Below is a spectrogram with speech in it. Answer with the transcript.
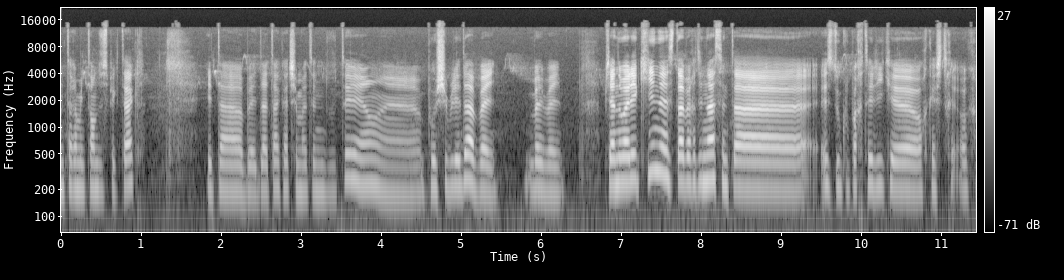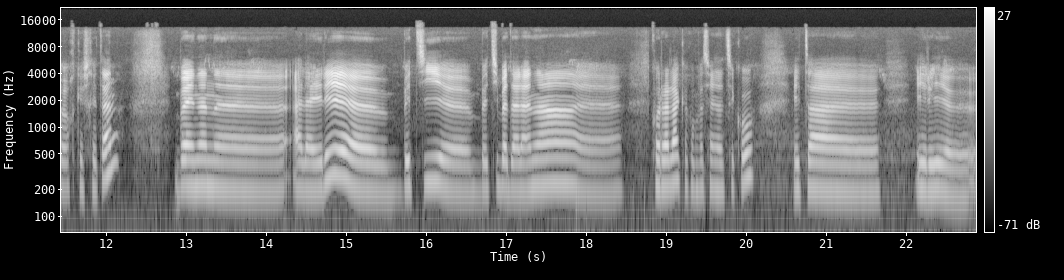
intermittent du spektakl. Eta bai, datak atsematen dute, hein, uh, posible da, bai, bai, bai. Pianoarekin ez da berdina zenta ez dugu parterik uh, orkestretan. Baina uh, ala ere, uh, beti, uh, beti badalana uh, koralak akompazionatzeko. Eta uh, ere, uh,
